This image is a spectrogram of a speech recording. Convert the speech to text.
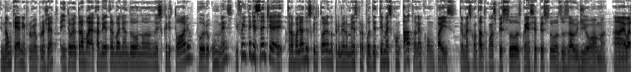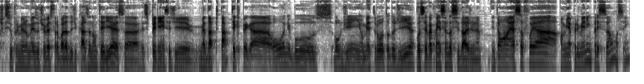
e não querem pro meu projeto. Então eu traba acabei trabalhando no, no escritório por um mês e foi interessante é, trabalhar do escritório no primeiro mês para poder ter mais contato né, com o país, ter mais contato com as pessoas, conhecer pessoas, usar o idioma. Ah, eu acho que se o primeiro mês eu tivesse trabalhado de casa, eu não teria essa experiência de me adaptar. Ter que pegar ônibus, bondinho, metrô todo dia, você vai conhecendo a cidade, né? Então essa foi a, a minha primeira impressão, assim.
